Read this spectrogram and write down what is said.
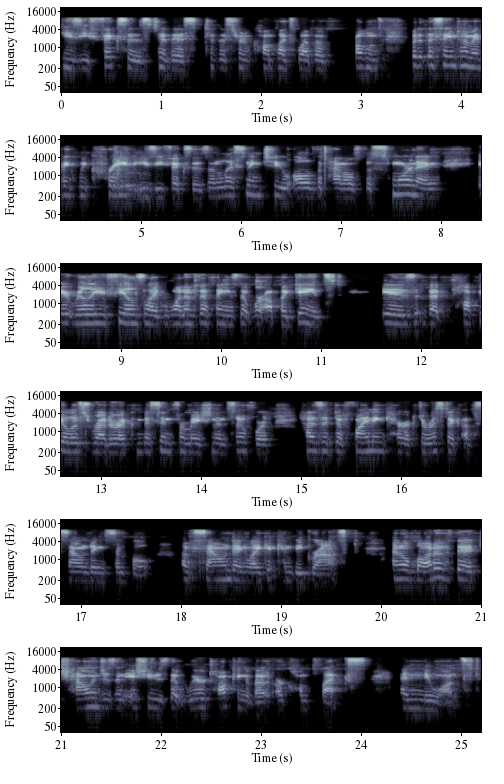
easy fixes to this to this sort of complex web of problems. But at the same time, I think we crave easy fixes. And listening to all of the panels this morning, it really feels like one of the things that we're up against is that populist rhetoric, misinformation, and so forth has a defining characteristic of sounding simple, of sounding like it can be grasped. And a lot of the challenges and issues that we're talking about are complex and nuanced.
